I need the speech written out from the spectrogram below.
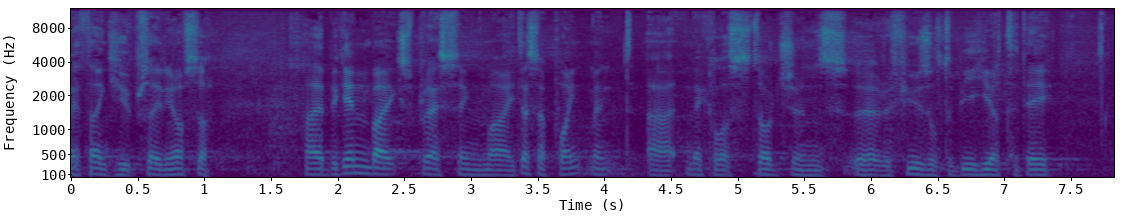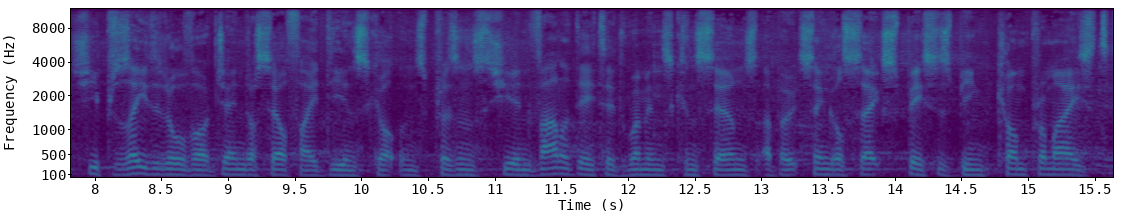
Uh, thank you, President Officer. I begin by expressing my disappointment at Nicola Sturgeon's uh, refusal to be here today. She presided over gender self-ID in Scotland's prisons. She invalidated women's concerns about single-sex spaces being compromised.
